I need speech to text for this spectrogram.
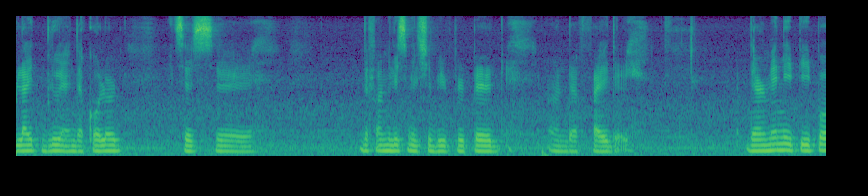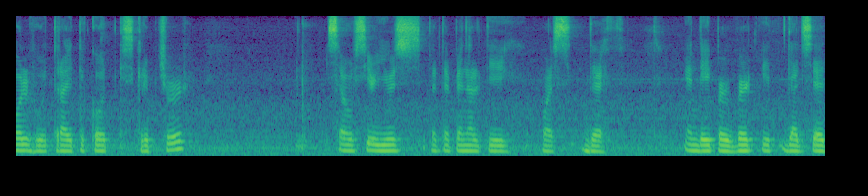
light blue and the colored it says uh, the family's meal should be prepared on the friday. There are many people who try to quote scripture so serious that the penalty was death and they pervert it god said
